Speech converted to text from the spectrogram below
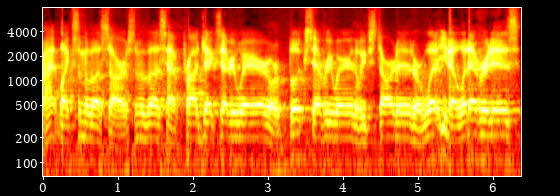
right? Like some of us are. Some of us have projects everywhere or books everywhere that we've started or what, you know, whatever it is.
